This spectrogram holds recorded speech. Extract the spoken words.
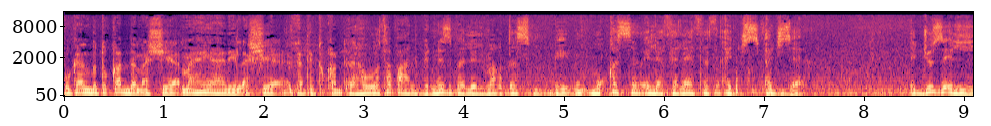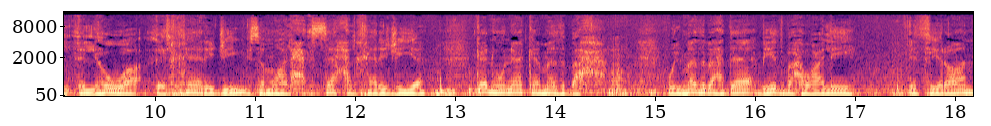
وكان بتقدم أشياء. ما هي هذه الأشياء التي تقدم؟ هو طبعا بالنسبة للمقدس مقسم إلى ثلاثة أجزاء. الجزء اللي هو الخارجي يسموها الساحة الخارجية كان هناك مذبح. والمذبح ده بيذبحوا عليه الثيران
